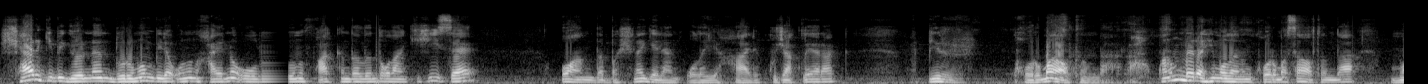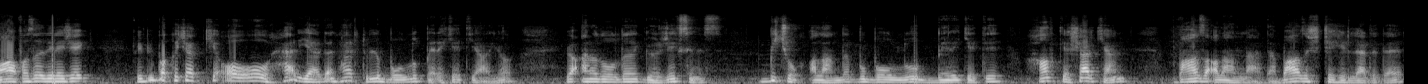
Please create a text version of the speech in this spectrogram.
şer gibi görünen durumun bile onun hayrına olduğunu farkındalığında olan kişi ise o anda başına gelen olayı hali kucaklayarak bir koruma altında, Rahman ve Rahim olanın koruması altında muhafaza edilecek ve bir bakacak ki o her yerden her türlü bolluk bereket yağıyor. Ve Anadolu'da göreceksiniz birçok alanda bu bolluğu, bereketi halk yaşarken bazı alanlarda, bazı şehirlerde de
